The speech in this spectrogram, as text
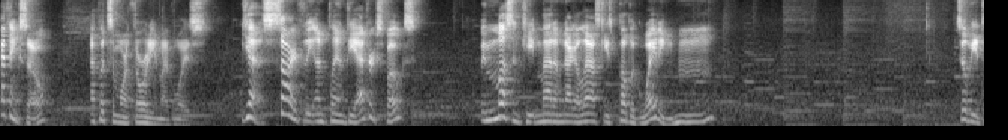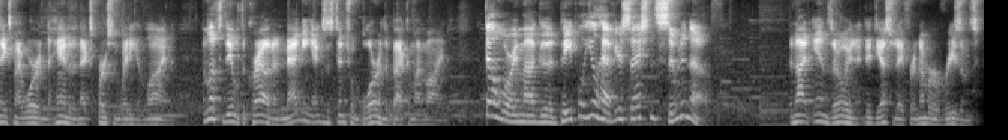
I think so. I put some more authority in my voice. Yes, sorry for the unplanned theatrics, folks. We mustn't keep Madame Nagalowski's public waiting, hmm? Sylvia takes my word in the hand of the next person waiting in line. I'm left to deal with the crowd and a nagging existential blur in the back of my mind. Don't worry, my good people, you'll have your session soon enough. The night ends earlier than it did yesterday for a number of reasons.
